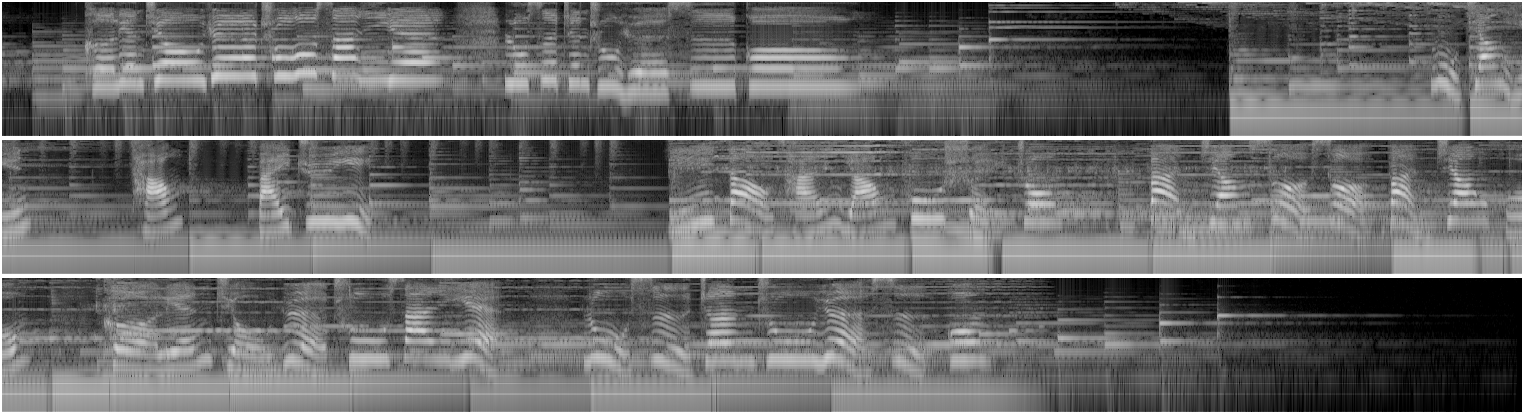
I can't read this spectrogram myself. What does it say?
可怜九月初三夜，露似真珠月似弓。《暮江吟》唐·白居易，一道残阳铺水中，半江瑟瑟半江红。可怜九月初三夜，露似真珠月似。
